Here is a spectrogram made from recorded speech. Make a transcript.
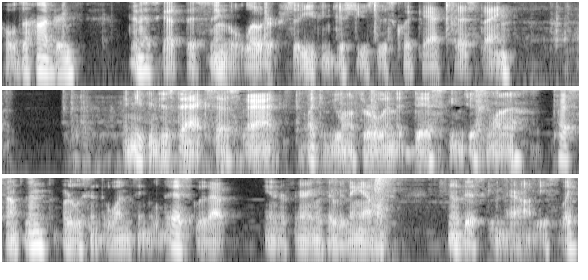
holds 100. Then it's got this single loader, so you can just use this quick access thing. And you can just access that, like if you want to throw in a disc and just want to test something or listen to one single disc without interfering with everything else. no disc in there, obviously.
